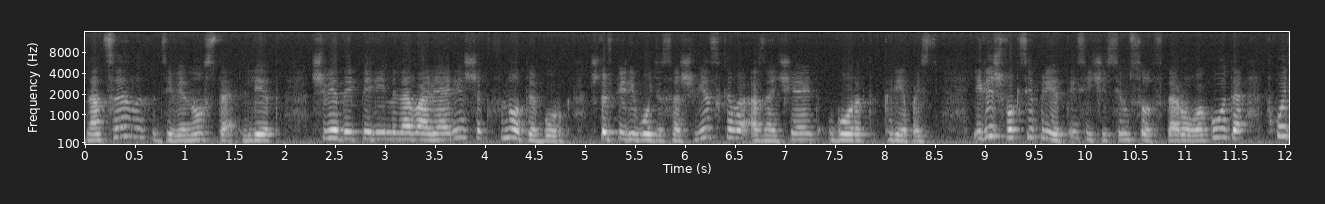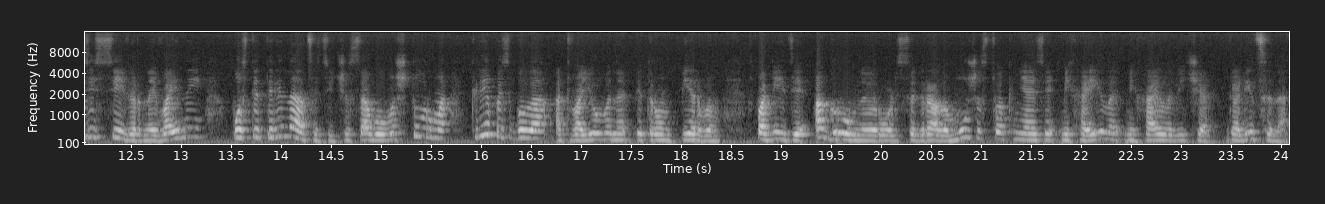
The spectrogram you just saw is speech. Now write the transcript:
на целых 90 лет – шведы переименовали Орешек в Нотебург, что в переводе со шведского означает «город-крепость». И лишь в октябре 1702 года в ходе Северной войны после 13-часового штурма крепость была отвоевана Петром I. В победе огромную роль сыграло мужество князя Михаила Михайловича Голицына,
